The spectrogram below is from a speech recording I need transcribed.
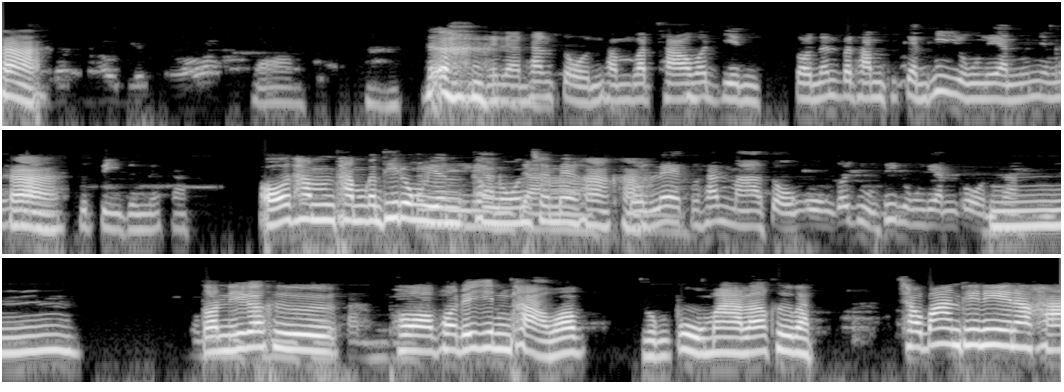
ค่ะ จ้านี่แหละท่านสอนทำวัดเช้าวัดเย็น ตอนนั้นไปทำที่กันที่โรงเรียนนู้นยังไม่ค่ะมีกุฏิตรงนะคะอ๋อทำทำกันที่โรงเรียนโรงเรียนทางโน้นจ้ะใช่ไหมคะค่ะตอนแรกท่านมาสององค์ก็อยู่ที่โรงเรียนก่อนอืค่ะม ตอนนี้ก็คือ พอพอได้ยินข่าวว่าหลวงปู่มาแล้วคือแบบ ชาวบ้านที่นี่นะคะ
